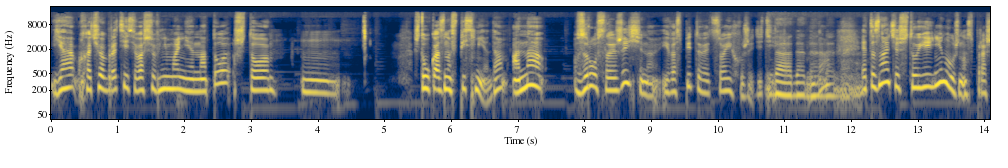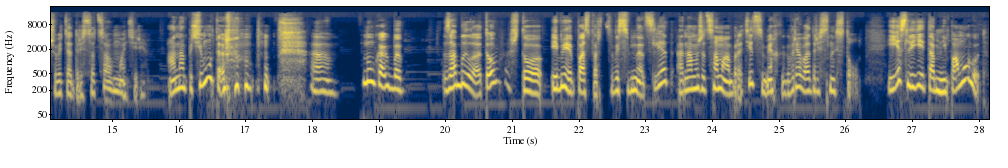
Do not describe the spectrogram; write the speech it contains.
Я хочу обратить ваше внимание на то, что что указано в письме, да, она взрослая женщина и воспитывает своих уже детей. Да, да, да, Да? да, да, да. Это значит, что ей не нужно спрашивать адрес отца у матери. Она почему-то, а, ну, как бы забыла о том, что, имея паспорт в 18 лет, она может сама обратиться, мягко говоря, в адресный стол. И если ей там не помогут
